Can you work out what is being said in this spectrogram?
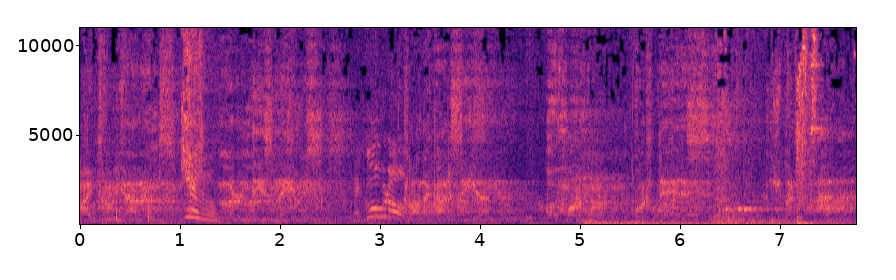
My true Yarans learn these names. ¡Seguro! Clara Garcia, Juan Cortez, Libertad.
